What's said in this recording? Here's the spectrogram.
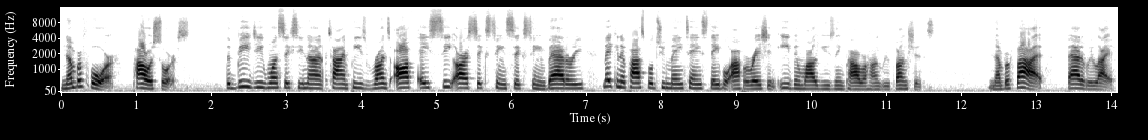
Number 4. Power Source. The BG169 timepiece runs off a CR1616 battery, making it possible to maintain stable operation even while using power-hungry functions. Number 5. Battery life.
